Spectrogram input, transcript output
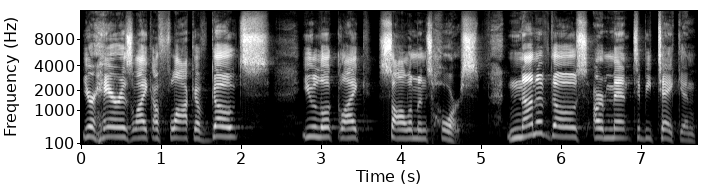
your hair is like a flock of goats, you look like Solomon's horse. None of those are meant to be taken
